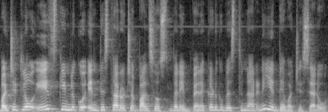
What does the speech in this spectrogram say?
బడ్జెట్లో ఏ స్కీమ్లకు ఎంత ఇస్తారో చెప్పాల్సి వస్తుందని వెనకడుగు వేస్తున్నారని ఎద్దేవా చేశారు.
